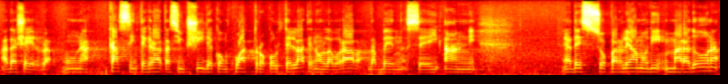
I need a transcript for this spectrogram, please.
ad Acerra, una cassa integrata si uccide con quattro coltellate, non lavorava da ben sei anni. E adesso parliamo di Maradona,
